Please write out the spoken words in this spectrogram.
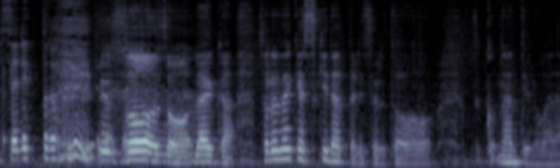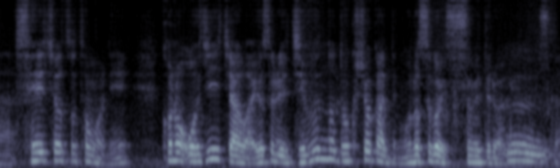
セレクトが古いってそうそう。なんかそれだけ好きだったりするとこなんていうのかな成長とともにこのおじいちゃんは要するに自分の読書感でものすごい進めてるわけじゃないですか、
